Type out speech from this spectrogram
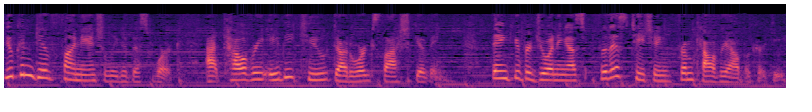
you can give financially to this work at calvaryabq.org/giving. Thank you for joining us for this teaching from Calvary Albuquerque.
